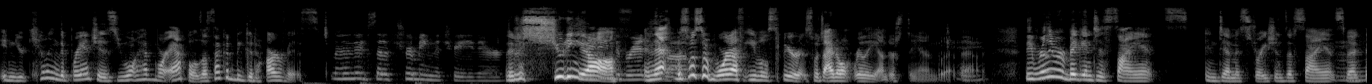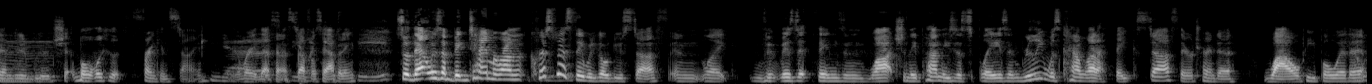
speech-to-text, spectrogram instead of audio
and you're killing the branches, you won't have more apples. That's not going to be good harvest. And instead of trimming the tree, they're They're just shooting it off, and that off. was supposed to ward off evil spirits, which I don't really understand. Okay. that. They really were big into science and demonstrations of science back then. Did weird mm-hmm. shit. Well, look at Frankenstein, yeah, right? That kind of stuff was happening. So that was a big time around Christmas. Mm-hmm. They would go do stuff and like v- visit things and watch, and they put on these displays. And really, it was kind of a lot of fake stuff. They were trying to wow people with it.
